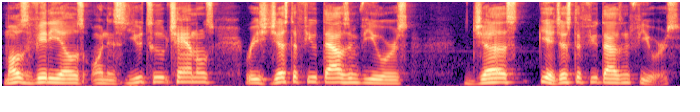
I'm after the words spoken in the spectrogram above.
Most videos on its YouTube channels reach just a few thousand viewers, just yeah, just a few thousand viewers.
